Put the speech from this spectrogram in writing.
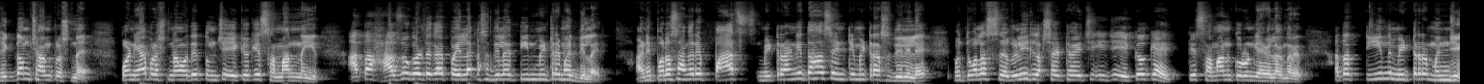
एकदम छान प्रश्न आहे. पण या प्रश्नामध्ये तुमचे एकके समान नाहीत आता हा जो घटक आहे पहिला कसा दिलाय? तीन मीटरमध्ये दिलाय. आणि परत सांगा रे पाच मीटर आणि दहा सेंटीमीटर असं दिलेलं आहे. पण तुम्हाला सगळी लक्षात ठेवायची ही जे एकके आहेत ते समान करून घ्यावे लागणार आहेत. आता तीन मीटर म्हणजे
